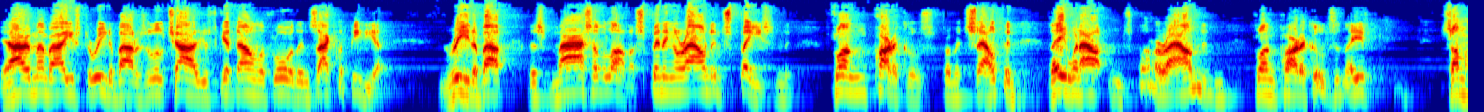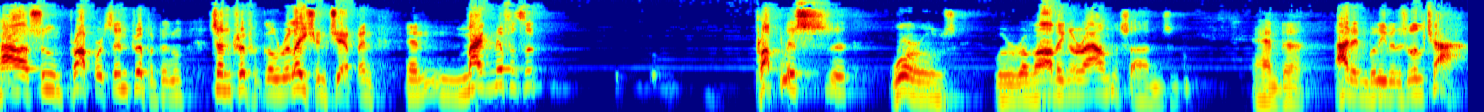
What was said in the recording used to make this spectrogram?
Yeah, I remember I used to read about it as a little child. I used to get down on the floor with the encyclopedia and read about this mass of lava spinning around in space and flung particles from itself. And they went out and spun around and flung particles, and they somehow assumed proper centrifugal, centrifugal relationship and, and magnificent propolis uh, worlds were revolving around the suns. And uh, I didn't believe it as a little child.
